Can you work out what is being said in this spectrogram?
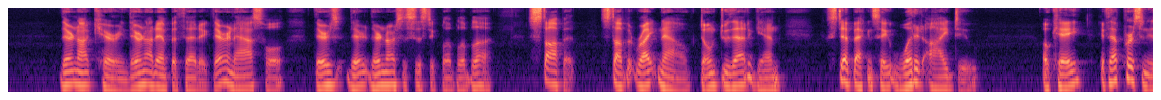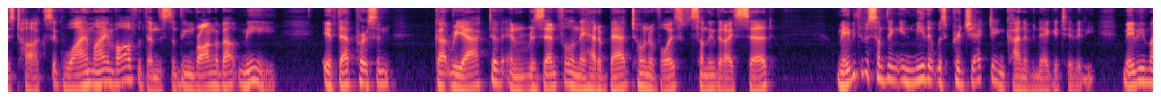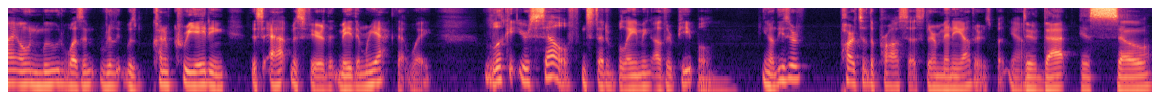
They're not caring. They're not empathetic. They're an asshole. They're, they're narcissistic, blah, blah, blah. Stop it. Stop it right now. Don't do that again. Step back and say, what did I do? Okay? If that person is toxic, why am I involved with them? There's something wrong about me. If that person got reactive and resentful and they had a bad tone of voice, something that I said, maybe there was something in me that was projecting kind of negativity. Maybe my own mood wasn't really, was kind of creating this atmosphere that made them react that way. Look at yourself instead of blaming other people. You know, these are parts of the process. There are many others, but yeah. Dude, that is so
